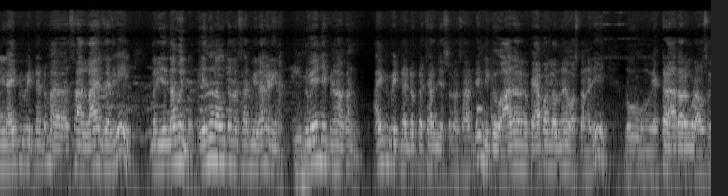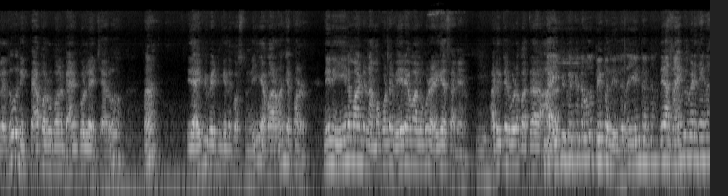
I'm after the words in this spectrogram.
నేను ఐపీ పెట్టినట్టు మా సార్ లాయర్ చదివి మరి నవ్వింది? ఎందుకు నవ్వుతున్నావు సార్ మీరు అని అడిగిన. నువ్వేం చెప్పినావు నాకు అండు ఐపీ పెట్టినట్టు ప్రచారం చేస్తున్నావు సార్ అంటే నీకు ఆధారంగా పేపర్లోనే వస్తున్నది. నువ్వు ఎక్కడ ఆధారం కూడా అవసరం లేదు నీకు పేపర్ రూపంలో బ్యాంక్ వాళ్ళే ఇచ్చారు. ఆ? ఇది ఐపీ పెట్టిన కిందకి వస్తుంది వ్యవహారం అని చెప్పాడు నేను ఈయన మాట నమ్మకుండా వేరే వాళ్ళని కూడా అడిగా సార్ నేను. అడిగితే కూడా భద్ర ఐపీ పెట్టడం వల్ల పేపర్లు వేయలేదా ఏంటంటే? నేను అసలు ఐపీ పెడితేగా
